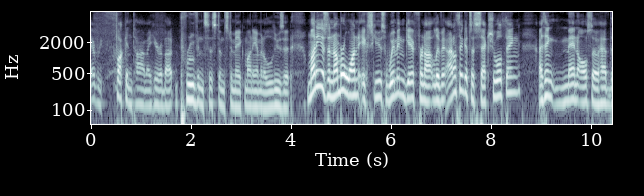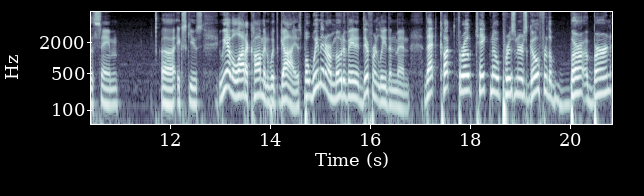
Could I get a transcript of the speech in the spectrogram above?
Every fucking time I hear about proven systems to make money, I'm going to lose it. Money is the number one excuse women give for not living. I don't think it's a sexual thing. I think men also have the same uh, excuse. We have a lot of common with guys, but women are motivated differently than men. That cutthroat, take no prisoners, go for the bur- burn,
